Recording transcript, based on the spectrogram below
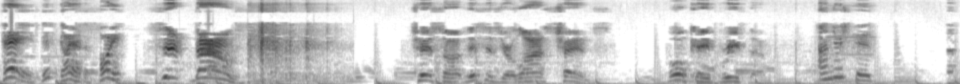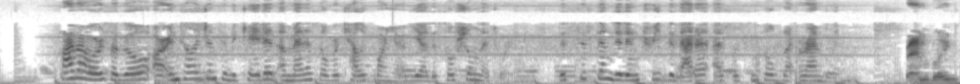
Hey, this guy has a point. Sit down! Tissa, this is your last chance. Okay, brief them. Understood. Five hours ago, our intelligence indicated a menace over California via the social network. This system didn't treat the data as a simple rambling. rambling.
